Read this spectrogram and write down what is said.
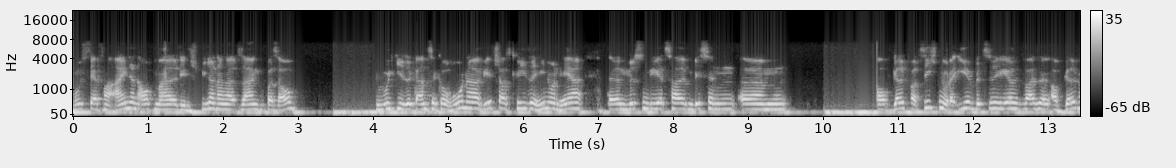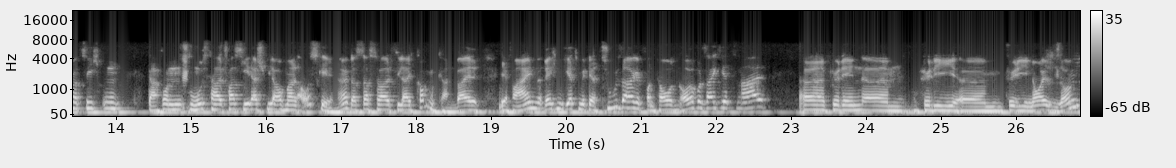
muss der Verein dann auch mal den Spielern dann halt sagen, pass auf, durch diese ganze Corona-Wirtschaftskrise hin und her äh, müssen wir jetzt halt ein bisschen ähm, auf Geld verzichten oder ihr beziehungsweise auf Geld verzichten. Davon muss halt fast jeder Spieler auch mal ausgehen, ne? dass das halt vielleicht kommen kann, weil der Verein rechnet jetzt mit der Zusage von 1000 Euro, sage ich jetzt mal, äh, für, den, ähm, für, die, ähm, für die neue Saison.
